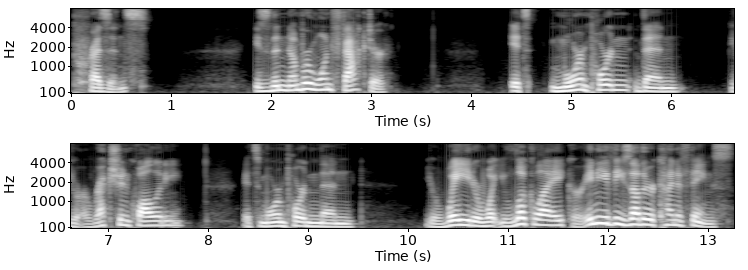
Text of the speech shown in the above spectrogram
presence, is the number one factor. It's more important than your erection quality. It's more important than your weight or what you look like or any of these other kind of things.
